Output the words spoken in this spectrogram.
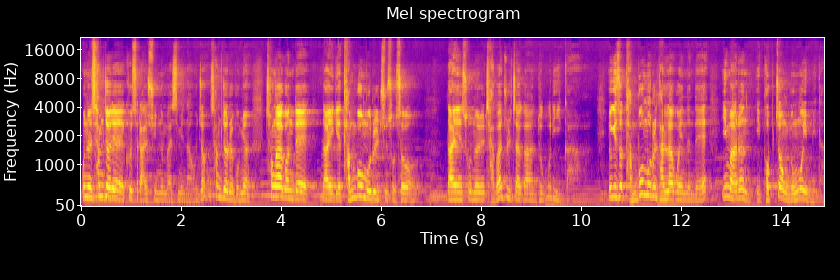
오늘 3절에 그것을 알 수 있는 말씀이 나오죠. 3절을 보면 청하건대 나에게 담보물을 주소서 나의 손을 잡아줄 자가 누구리이까. 여기서 담보물을 달라고 했는데 이 말은 이 법정 용어입니다.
